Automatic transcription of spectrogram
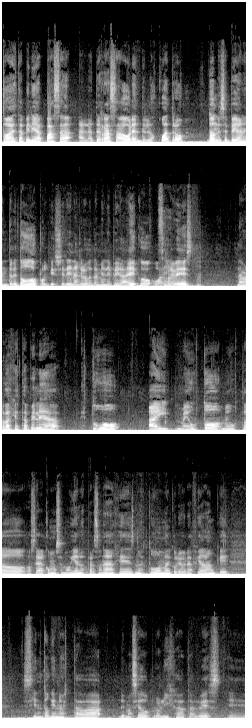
toda esta pelea pasa a la terraza ahora entre los cuatro, donde se pegan entre todos, porque Yelena creo que también le pega a Echo o al Sí. revés. La verdad es que esta pelea estuvo ahí. Me gustó, me gustó, o sea, cómo se movían los personajes, no estuvo mal coreografiada, aunque siento que no estaba demasiado prolija, tal vez eh,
